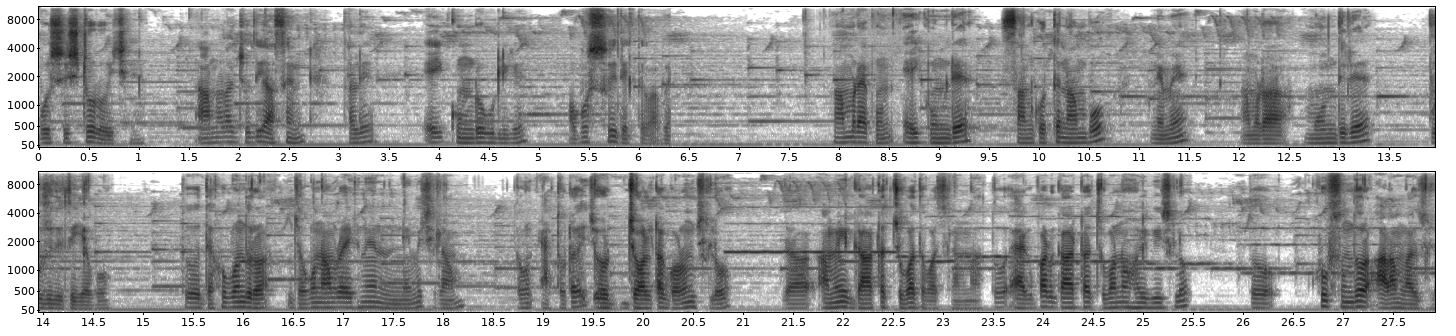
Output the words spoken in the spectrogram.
বৈশিষ্ট্য রয়েছে। আপনারা যদি আসেন, তাহলে এই কুণ্ডগুলিকে অবশ্যই দেখতে পাবেন। আমরা এখন এই কুণ্ডে স্নান করতে নামবো, নেমে আমরা মন্দিরে পুজো দিতে যাব। তো দেখো বন্ধুরা, যখন আমরা এখানে নেমেছিলাম তখন এতটাই জলটা গরম ছিল যা আমি গাটা চোবাতে পারছিলাম না। তো একবার গাটা চোবানো হয়ে গিয়েছিল, তো খুব সুন্দর আরাম লাগছিল,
